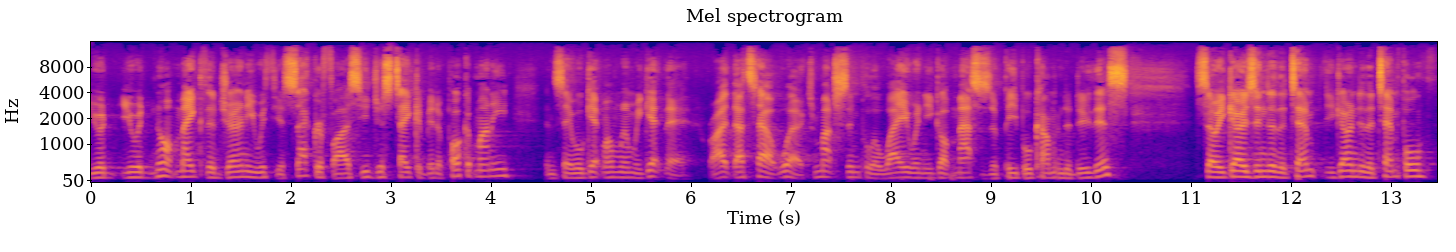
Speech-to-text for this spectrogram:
you would, you would not make the journey with your sacrifice. You'd just take a bit of pocket money and say, we'll get one when we get there, right? That's how it worked. Much simpler way when you got masses of people coming to do this. So he goes into the temple, you go into the temple,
